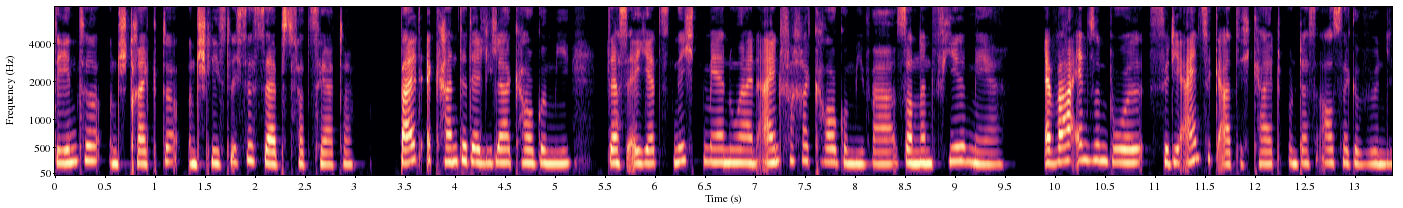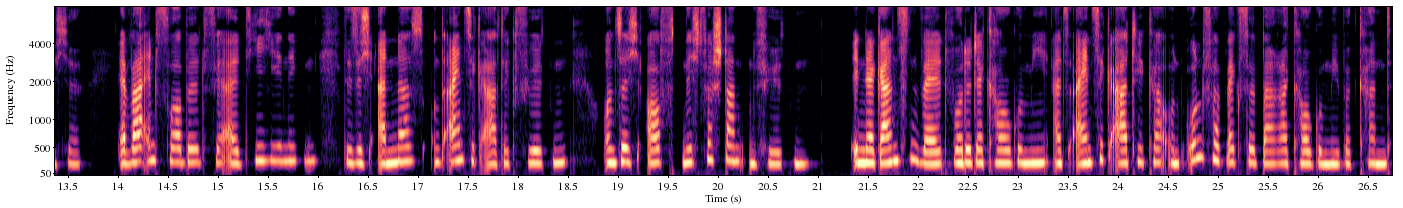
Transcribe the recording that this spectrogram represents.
dehnte und streckte und schließlich sich selbst verzehrte. Bald erkannte der lila Kaugummi, dass er jetzt nicht mehr nur ein einfacher Kaugummi war, sondern viel mehr. Er war ein Symbol für die Einzigartigkeit und das Außergewöhnliche. Er war ein Vorbild für all diejenigen, die sich anders und einzigartig fühlten und sich oft nicht verstanden fühlten. In der ganzen Welt wurde der Kaugummi als einzigartiger und unverwechselbarer Kaugummi bekannt,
